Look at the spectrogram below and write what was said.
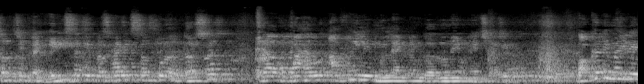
चलचित्र हेरिसके पछाडि सम्पूर्ण दर्शक र उहाँहरू आफैले मूल्याङ्कन गर्नु नै हुनेछ। भर्खरै मैले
